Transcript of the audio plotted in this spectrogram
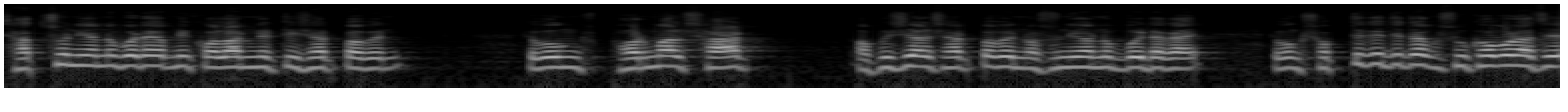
সাতশো নিরানব্বই টাকায় আপনি কলার নেট টি শার্ট পাবেন। এবং ফর্মাল শার্ট অফিসিয়াল শার্ট পাবেন নশো নিরানব্বই টাকায়। এবং সবথেকে যেটা সুখবর আছে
